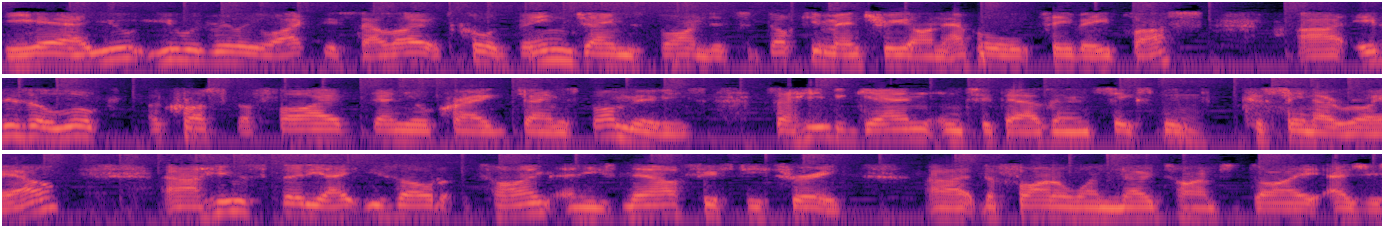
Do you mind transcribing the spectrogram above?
Yeah, you you would really like this, Hello. It's called Being James Bond. It's a documentary on Apple TV Plus. Uh, it is a look across the five Daniel Craig James Bond movies. So he began in 2006 with Casino Royale. Uh, he was 38 years old at the time, and he's now 53. Uh, the final one, No Time to Die, as you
